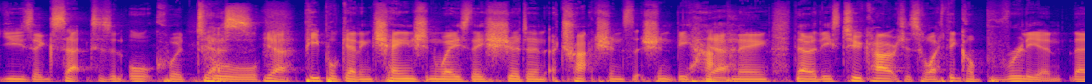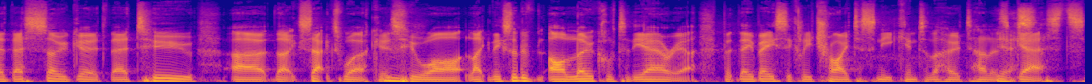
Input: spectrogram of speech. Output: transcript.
using sex as an awkward tool. Yes, yeah. People getting changed in ways they shouldn't, attractions that shouldn't be happening. There are these two characters who I think are brilliant. They're they're so good. They're two uh, like sex workers Mm. who are like they sort of are local to the area, but they basically try to sneak into the hotel as Yes. guests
